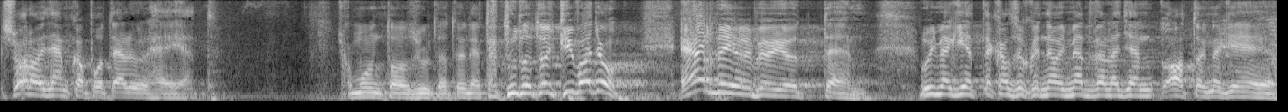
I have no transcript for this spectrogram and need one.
és valahogy nem kapott elől helyet. És akkor mondta az ültetőnek, te tudod, hogy ki vagyok? Erdélyből jöttem. Úgy megijedtek azok, hogy nehogy medve legyen, adtak neki helyet.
